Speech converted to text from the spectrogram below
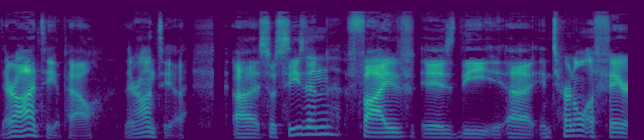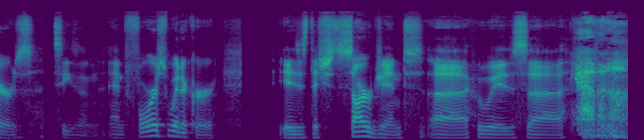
they're on to you, pal. They're on to you." Uh, so season five is the uh, internal affairs season, and Forest Whitaker is the sergeant uh, who is uh, Kavanaugh.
